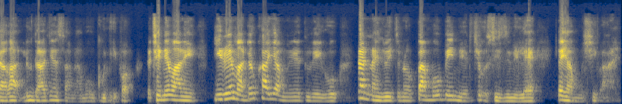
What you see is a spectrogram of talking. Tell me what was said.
ဒါကလူသားချင်းစာနာမှုအကူအညီပေါ့တစ်ချိန်တည်းမှာနေပြည်တွင်းမှာဒုက္ခရောက်နေတဲ့သူတွေကိုတတ်နိုင်ရွေးကျွန်တော်ပတ်မိုးပေးနေတဲ့တချို့အစီအစဉ်တွေလည်းတက်ရောက်မှုရှိပါတယ်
